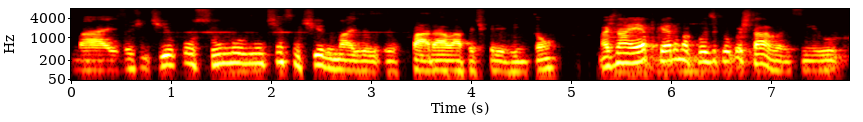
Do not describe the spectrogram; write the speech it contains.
Mas hoje em dia o consumo não tinha sentido mais eu, eu parar lá para escrever. Então, mas na época era uma coisa que eu gostava. Assim, eu,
